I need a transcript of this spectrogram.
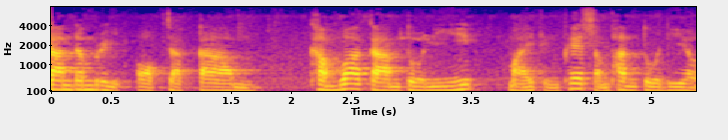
การดำริออกจากกามคำว่ากามตัวนี้หมายถึงเพศสัมพันธ์ตัวเดียว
